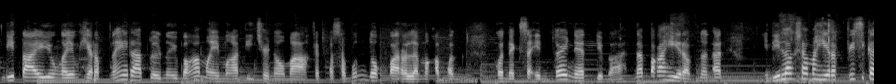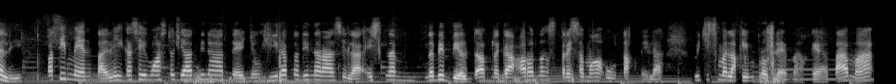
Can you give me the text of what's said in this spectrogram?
Hindi tayo yung ngayong hirap na hirap, tulad ng iba nga, mga, mga teacher na umaakit pa sa bundok para lang makapag-connect sa internet, di ba? Napakahirap nun. At hindi lang siya mahirap physically, pati mentally. Kasi yung mga estudyante natin, yung hirap na dinaran sila is na, nabibuild up, nagkakaroon ng stress sa mga utak nila, which is malaking problema. Kaya tama,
